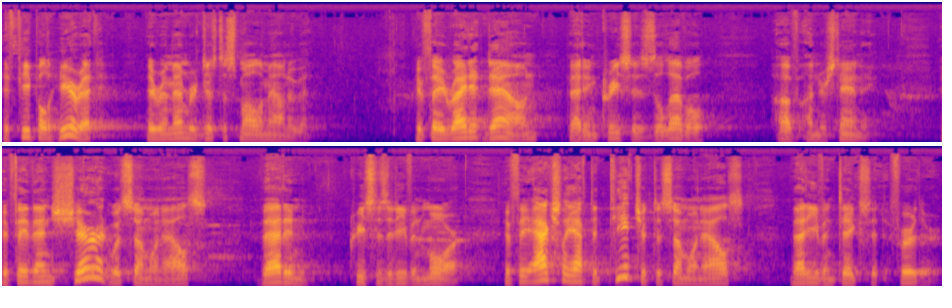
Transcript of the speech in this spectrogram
if people hear it, they remember just a small amount of it. If they write it down, that increases the level of understanding. If they then share it with someone else, that increases it even more. If they actually have to teach it to someone else, that even takes it further.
